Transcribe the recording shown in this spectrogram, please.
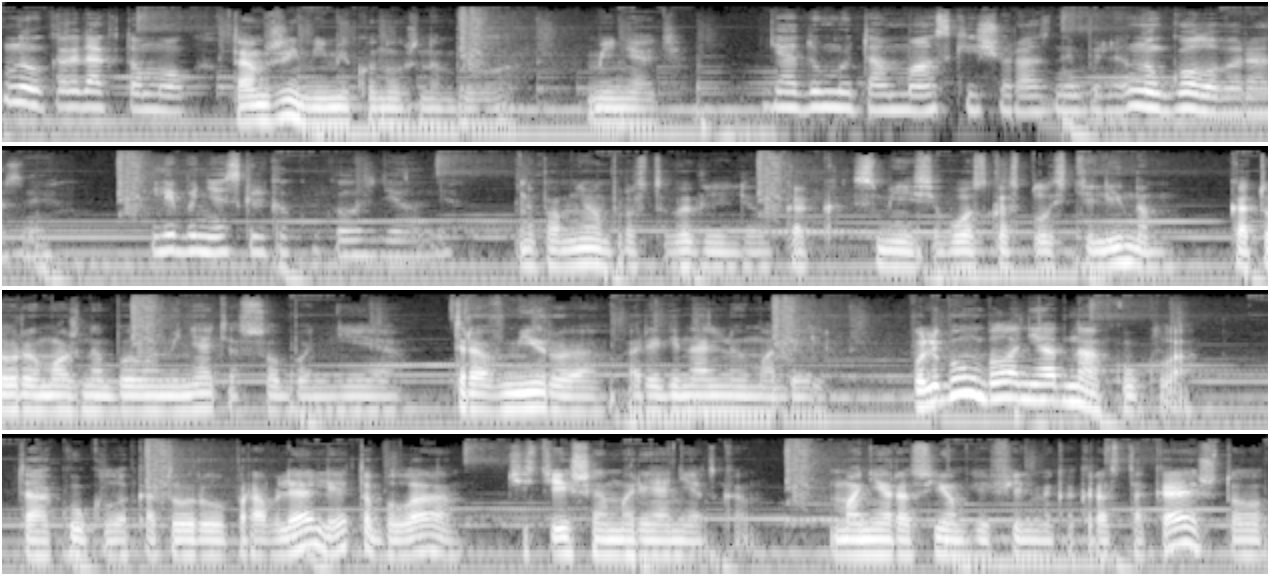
Ну, когда кто мог. Там же и мимику нужно было менять. Я думаю, там маски еще разные были. Ну, головы разные. Либо несколько кукол сделали. Но по мне он просто выглядел как смесь воска с пластилином, которую можно было менять особо не травмируя оригинальную модель. По-любому была не одна кукла. Та кукла, которую управляли, это была чистейшая марионетка. Манера съемки в фильме как раз такая, что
